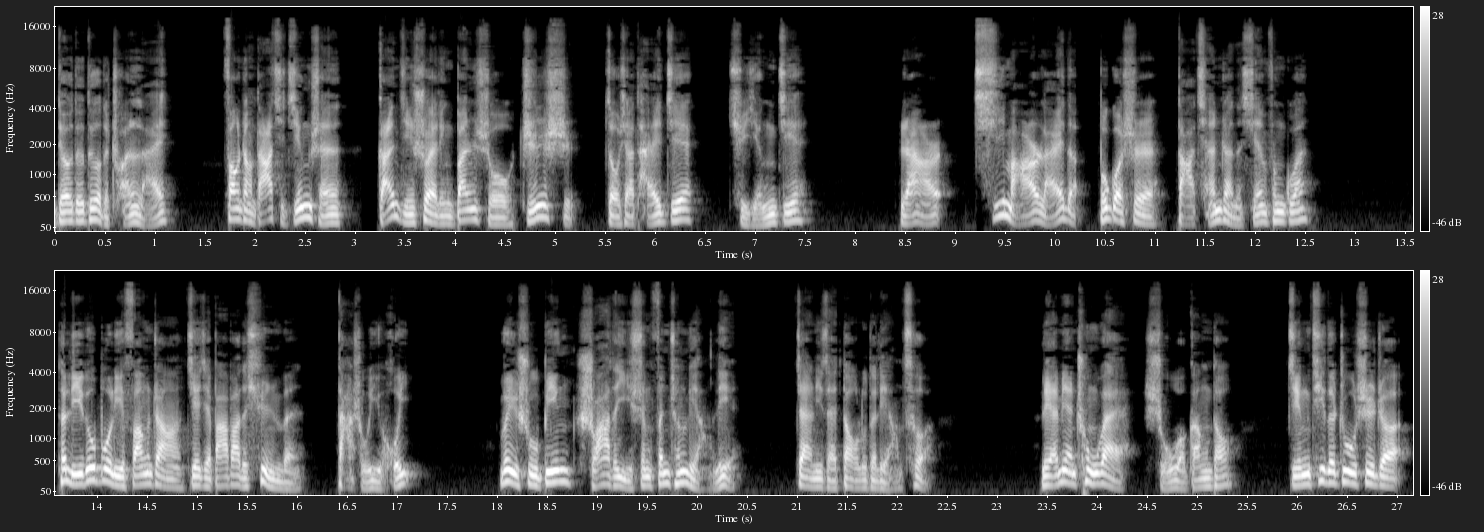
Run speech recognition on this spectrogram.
嘚嘚嘚的传来，方丈打起精神，赶紧率领班首知识走下台阶去迎接。然而骑马而来的不过是打前站的先锋官，他理都不理方丈结结巴巴的讯问，大手一挥，卫戍兵唰的一声分成两列，站立在道路的两侧。脸面冲外，手握钢刀，警惕地注视着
